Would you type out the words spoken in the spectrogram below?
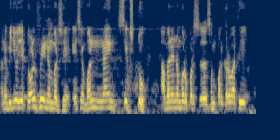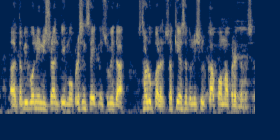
અને બીજો જે ટોલ ફ્રી નંબર છે, એ છે વન નાઇન સિક્સ ટુ આ બંને નંબર ઉપર સંપર્ક કરવાથી તબીબોની નિષ્ણાંત ટીમ ઓપરેશન સહિતની સુવિધા સ્થળ ઉપર શક્ય હશે તો નિઃશુલ્ક આપવામાં પ્રયત્ન કરશે.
